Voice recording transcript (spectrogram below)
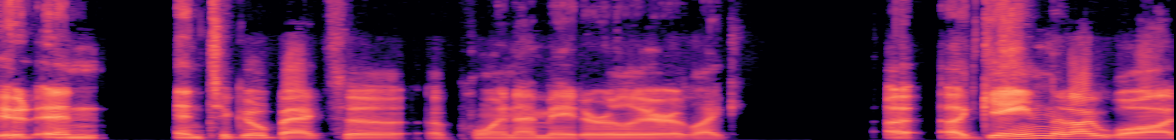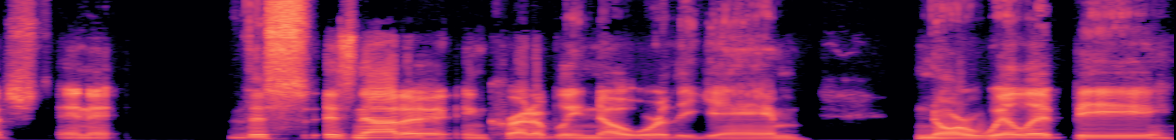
Dude, and and to go back to a point I made earlier, like a, a game that I watched, and it this is not an incredibly noteworthy game nor will it be.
